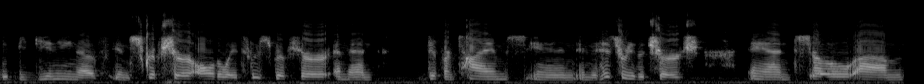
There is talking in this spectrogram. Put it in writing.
the beginning of in Scripture, all the way through Scripture, and then different times in in the history of the church. And so, um,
